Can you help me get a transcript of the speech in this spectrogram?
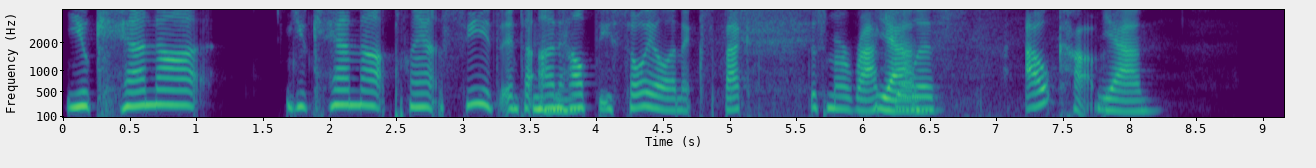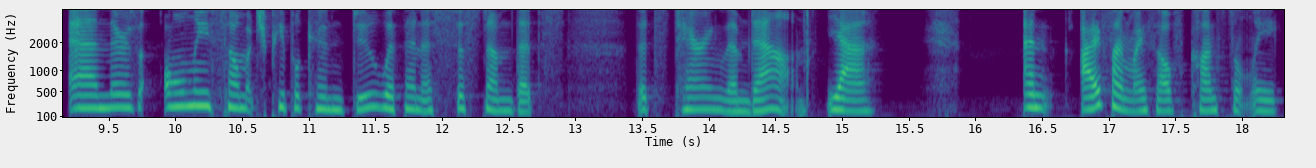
You cannot you cannot plant seeds into Mhm. unhealthy soil and expect this miraculous outcome. yeah. And there's only so much people can do within a system that's that's tearing them down. Yeah. And I find myself constantly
